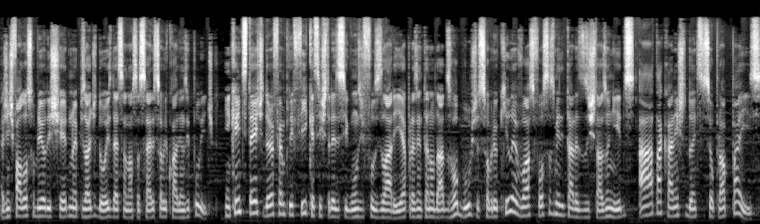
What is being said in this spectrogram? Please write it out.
A gente falou sobre Eu Lixeiro no episódio 2 dessa nossa série sobre quadrinhos e política. Em Kent State, Durf amplifica esses 13 segundos de fuzilaria apresentando dados robustos sobre o que levou as forças militares dos Estados Unidos a atacarem estudantes do seu próprio país.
